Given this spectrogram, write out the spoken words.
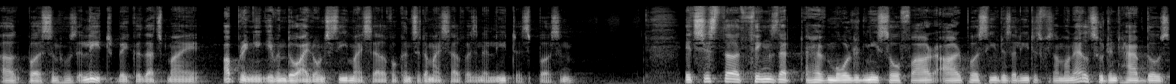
a person who's elite because that's my upbringing, even though I don't see myself or consider myself as an elitist person. It's just the things that have molded me so far are perceived as elitist for someone else who didn't have those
